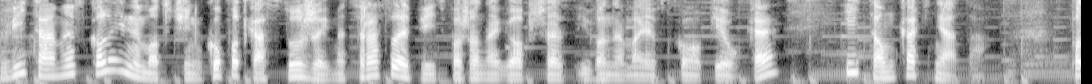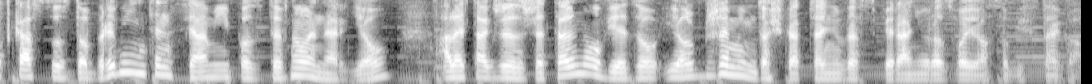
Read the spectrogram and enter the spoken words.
Witamy w kolejnym odcinku podcastu Żyjmy Coraz Lepiej, tworzonego przez Iwonę Majewską Opiełkę i Tomka Kniata. Podcastu z dobrymi intencjami i pozytywną energią, ale także z rzetelną wiedzą i olbrzymim doświadczeniem we wspieraniu rozwoju osobistego.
